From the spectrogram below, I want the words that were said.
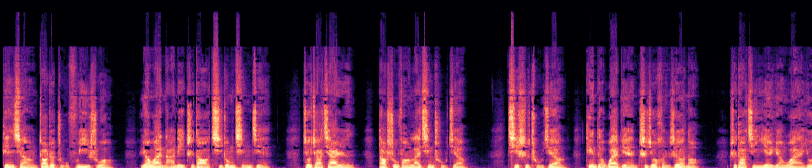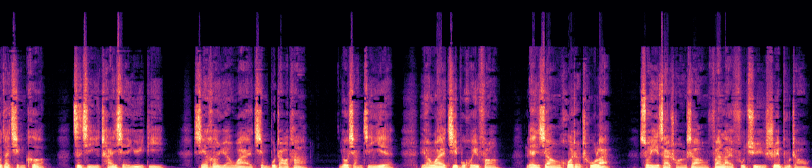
天香照着嘱咐一说，员外哪里知道其中情节，就叫家人到书房来请楚江。其实楚江听得外边吃酒很热闹，知道今夜员外又在请客，自己馋涎欲滴，心恨员外请不着他，又想今夜员外既不回房，莲香或者出来，所以在床上翻来覆去睡不着。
